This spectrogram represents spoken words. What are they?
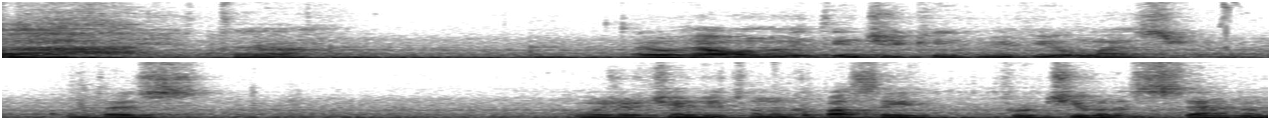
Ai, tá. Eu real não entendi quem que me viu, mas acontece. Como eu já tinha dito, eu nunca passei furtivo nessa cena, né?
